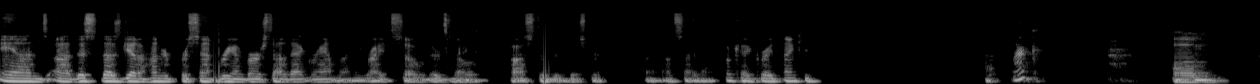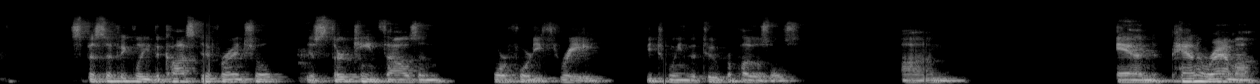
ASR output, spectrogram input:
And, uh, this does get hundred percent reimbursed out of that grant money, right? So there's no cost to the district uh, outside of that. Okay, great, thank you. Mark? Um, specifically, the cost differential is thirteen thousand four forty-three between the two proposals. Um, and Panorama,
